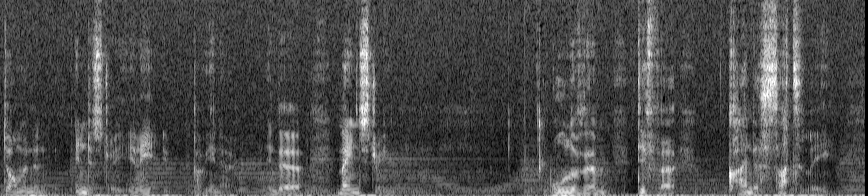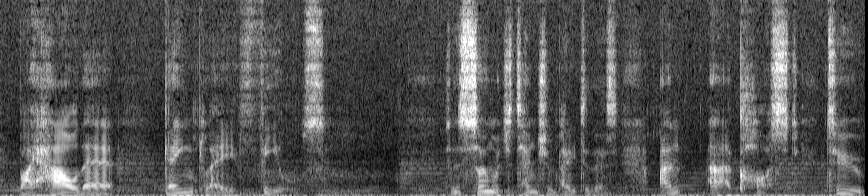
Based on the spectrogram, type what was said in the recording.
dominant industry, in the, you know, in the mainstream. All of them differ kind of subtly by how their gameplay feels. So there's so much attention paid to this, and at a cost to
